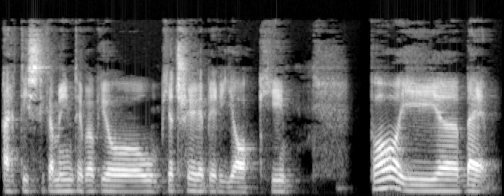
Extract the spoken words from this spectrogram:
artisticamente proprio un piacere per gli occhi. Poi, beh,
